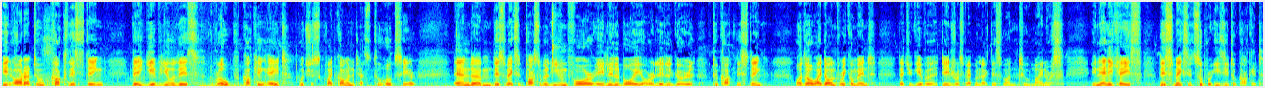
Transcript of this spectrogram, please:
In order to cock this thing they give you this rope cocking aid which is quite common, it has two hooks here and um, this makes it possible even for a little boy or a little girl to cock this thing although I don't recommend that you give a dangerous weapon like this one to minors. In any case, this makes it super easy to cock it.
